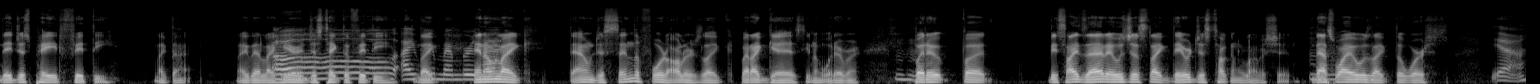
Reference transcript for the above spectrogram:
They just paid fifty, like that, like that. Like here, just take the fifty. Oh, I like, remember and I'm like, damn, just send the four dollars. Like, but I guess you know whatever. Mm-hmm. But it, but besides that, it was just like they were just talking a lot of shit. That's why it was Mm-hmm. like the worst. Yeah.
